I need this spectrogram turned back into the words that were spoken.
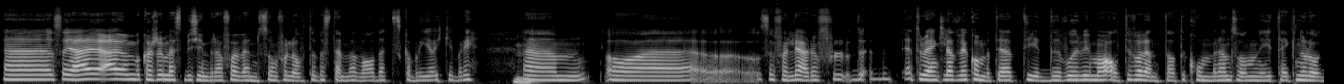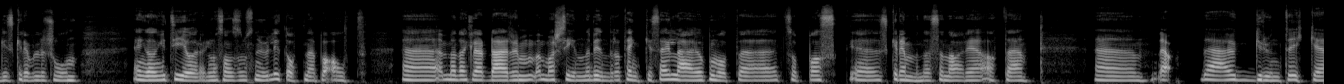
Uh, så jeg er jo kanskje mest bekymra for hvem som får lov til å bestemme hva dette skal bli og ikke bli. Mm. Um, og uh, selvfølgelig er det jo Jeg tror egentlig at vi har kommet til en tid hvor vi må alltid forvente at det kommer en sånn ny teknologisk revolusjon en gang i tiåret eller noe sånt som snur litt opp ned på alt. Uh, men det er klart, der maskinene begynner å tenke selv, er jo på en måte et såpass skremmende scenario at ja, det er jo grunn til ikke,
